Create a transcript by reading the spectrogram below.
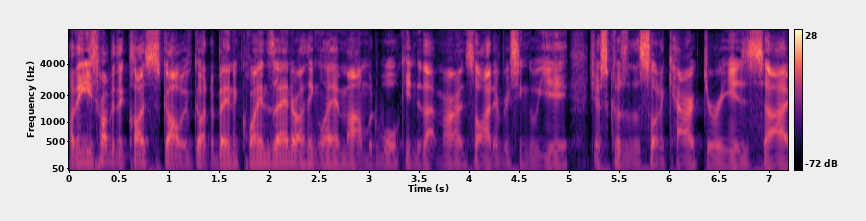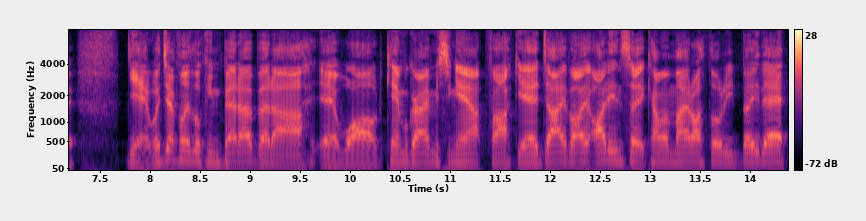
I think he's probably the closest guy we've got to being a Queenslander. I think Liam Martin would walk into that Maroon side every single year just because of the sort of character he is. So Yeah, we're definitely looking better, but uh, yeah, wild. Campbell Graham missing out. Fuck yeah, Dave. I, I didn't see it coming, mate. I thought he'd be there.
